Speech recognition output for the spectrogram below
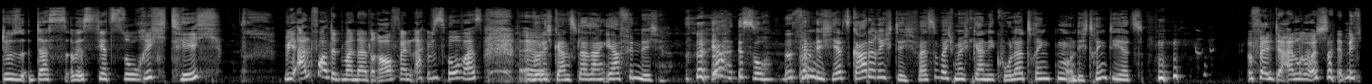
du, das ist jetzt so richtig? Wie antwortet man da drauf, wenn einem sowas... Äh Würde ich ganz klar sagen, ja, finde ich. Ja, ist so. Finde ich jetzt gerade richtig. Weißt du, weil ich möchte gerne die Cola trinken und ich trinke die jetzt. Fällt der andere wahrscheinlich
